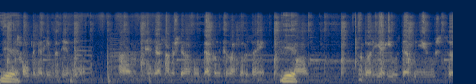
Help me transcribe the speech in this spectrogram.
Yeah. was hoping that he would have did more. Um, and that's understandable, definitely, because I feel the same. yeah, Um, but yeah, he was definitely used to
